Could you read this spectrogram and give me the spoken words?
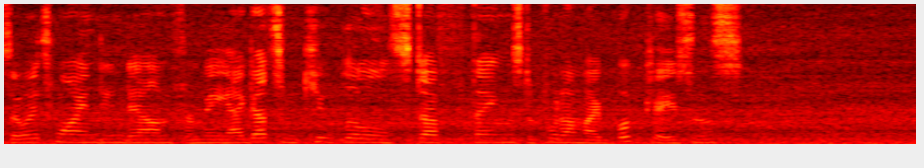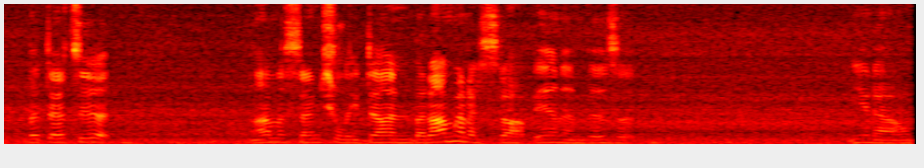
So it's winding down for me. I got some cute little stuff things to put on my bookcases but that's it. I'm essentially done but I'm gonna stop in and visit. You know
